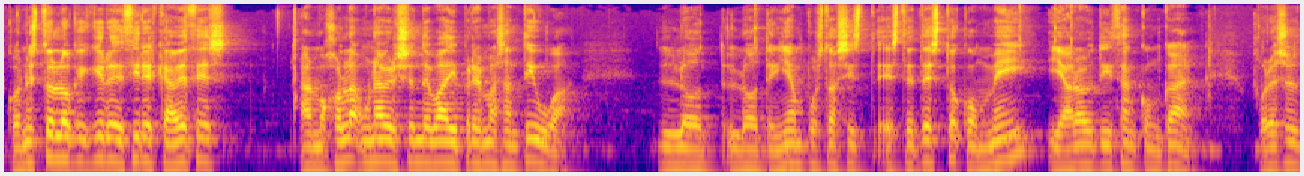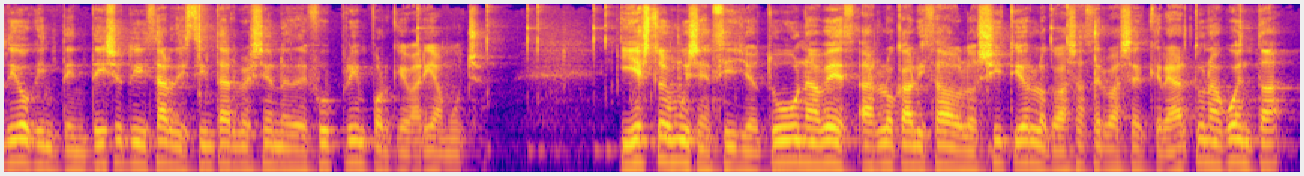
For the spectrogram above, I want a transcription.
Con esto lo que quiero decir es que a veces, a lo mejor una versión de BuddyPress más antigua lo, tenían puesto así este texto con May y ahora lo utilizan con Can. Por eso os digo que intentéis utilizar distintas versiones de Footprint porque varía mucho. Y esto es muy sencillo. Tú una vez has localizado los sitios, lo que vas a hacer va a ser crearte una cuenta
